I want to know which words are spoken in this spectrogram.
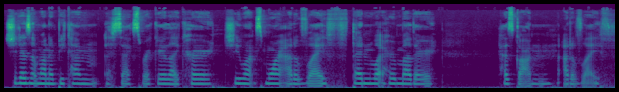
she doesn't want to become a sex worker like her. She wants more out of life than what her mother has gotten out of life.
